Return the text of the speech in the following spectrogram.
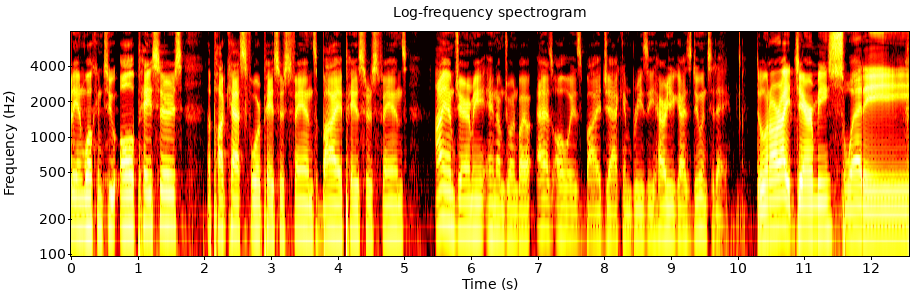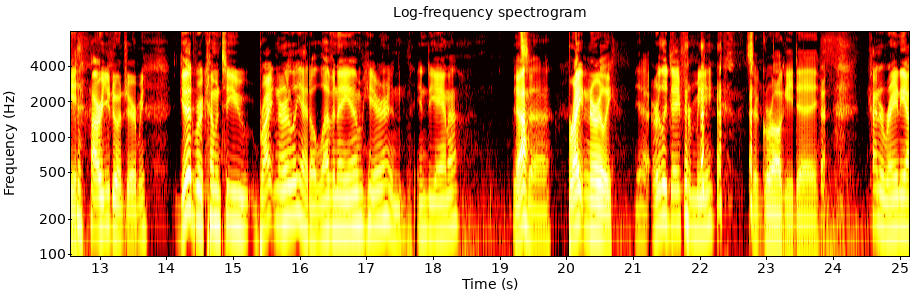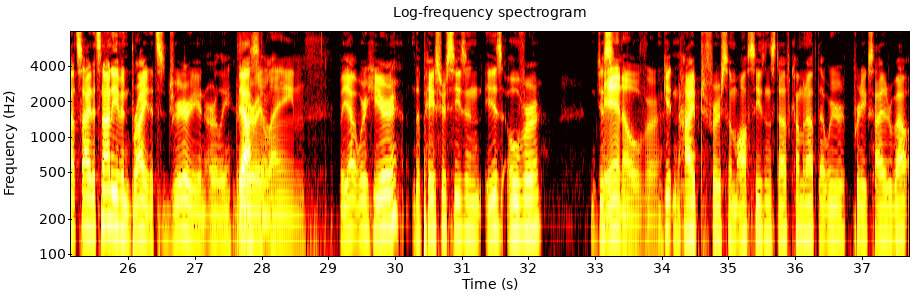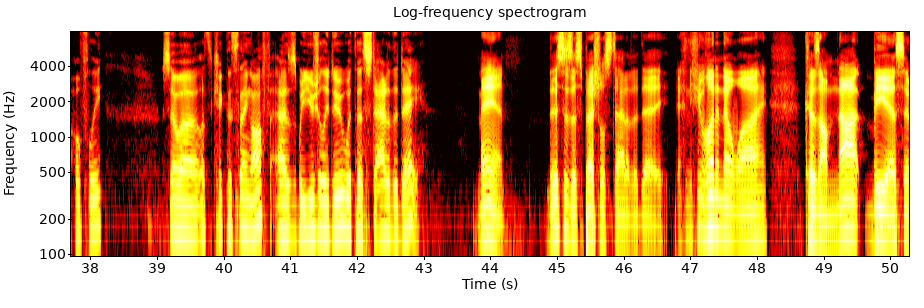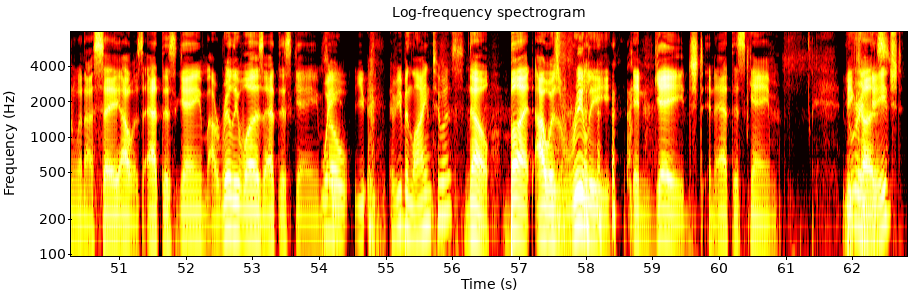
everybody, and welcome to All Pacers, a podcast for Pacers fans by Pacers fans. I am Jeremy, and I'm joined by, as always, by Jack and Breezy. How are you guys doing today? Doing all right, Jeremy. Sweaty. How are you doing, Jeremy? Good. We're coming to you bright and early at 11 a.m. here in Indiana. Yeah, uh, bright and early. yeah, early day for me. it's a groggy day. kind of rainy outside. It's not even bright. It's dreary and early. Yeah. Drury So- Lane. But yeah, we're here. The Pacers season is over. Just Been over. getting hyped for some off-season stuff coming up that we're pretty excited about. Hopefully, so uh, let's kick this thing off as we usually do with the stat of the day. Man, this is a special stat of the day. And you want to know why? Because I'm not BSing when I say I was at this game. I really was at this game. Wait. So you, Have you been lying to us? No, but I was really engaged and at this game. You were engaged.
